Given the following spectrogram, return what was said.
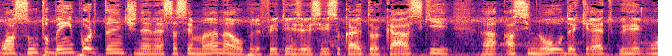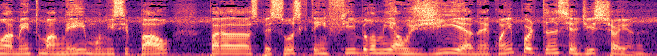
Um assunto bem importante, né? Nessa semana, o prefeito em exercício, Caio Torcaski, ah, assinou o decreto que regulamenta uma lei municipal para as pessoas que têm fibromialgia, né? Qual a importância disso, Chayana?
